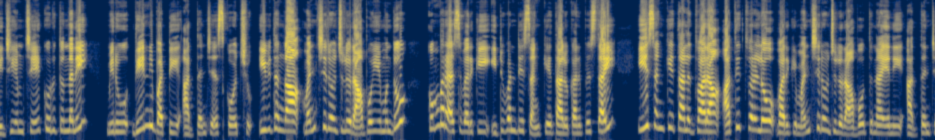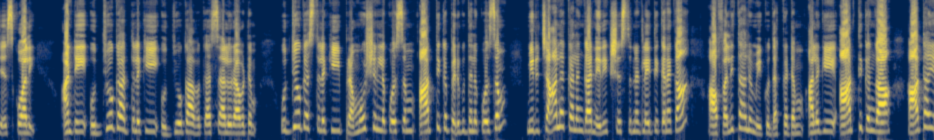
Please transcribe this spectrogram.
విజయం చేకూరుతుందని మీరు దీన్ని బట్టి అర్థం చేసుకోవచ్చు. ఈ విధంగా మంచి రోజులు రాబోయే ముందు కుంభరాశి వారికి ఇటువంటి సంకేతాలు కనిపిస్తాయి. ఈ సంకేతాల ద్వారా అతి త్వరలో వారికి మంచి రోజులు రాబోతున్నాయని అర్థం చేసుకోవాలి. అంటే ఉద్యోగార్థులకి ఉద్యోగ అవకాశాలు రావటం ఉద్యోగస్తులకి ప్రమోషన్ల కోసం ఆర్థిక పెరుగుదల కోసం మీరు చాలా కాలంగా నిరీక్షిస్తున్నట్లయితే కనుక ఆ ఫలితాలు మీకు దక్కటం అలాగే ఆర్థికంగా ఆదాయ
